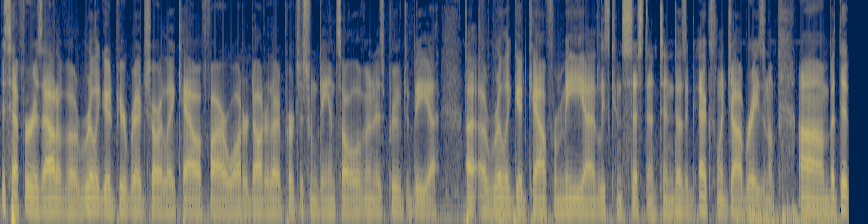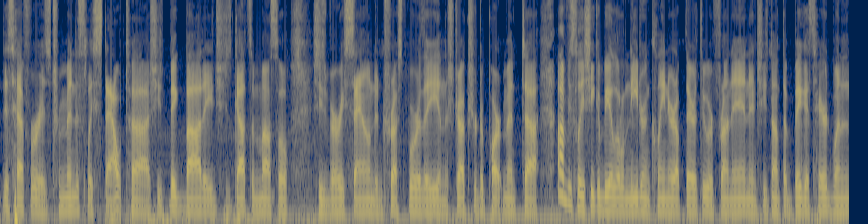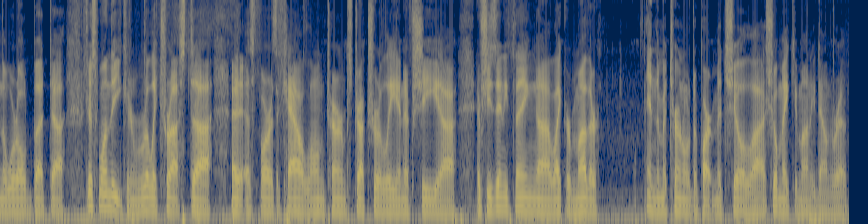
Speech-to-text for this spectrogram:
This heifer is out of a really good purebred Charolais cow, a firewater daughter that I purchased from Dan Sullivan. Has proved to be a, a, a really good cow for me, uh, at least consistent, and does an excellent job raising them. Um, but th- this heifer is tremendously stout. Uh, she's big bodied, she's got some muscle, she's very sound and trustworthy in the structure department. Uh, obviously, she could be a little neater and cleaner up there through her front end, and she's not the biggest haired one in the world, but uh, just one that you can really trust uh, as far as a cow long term structurally, and if she uh, if she's anything uh, like her mother in the maternal department, she'll uh, she'll make you money down the road.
